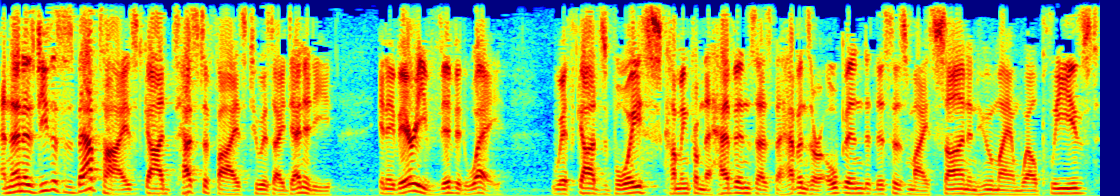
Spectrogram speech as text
And then as Jesus is baptized, God testifies to his identity in a very vivid way, with God's voice coming from the heavens as the heavens are opened. This is my Son in whom I am well pleased.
